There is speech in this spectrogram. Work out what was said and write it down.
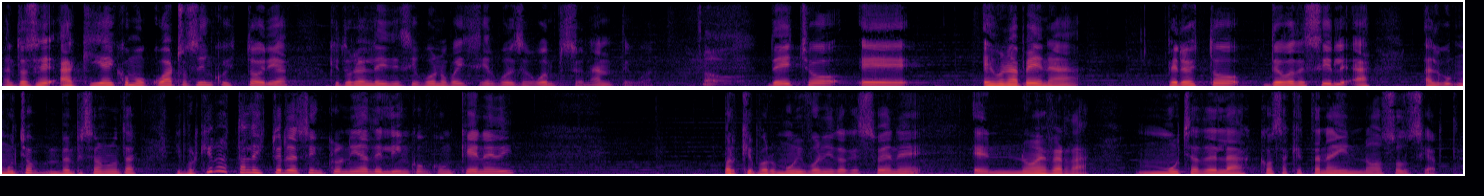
Entonces, aquí hay como cuatro o cinco historias que tú las lees y dices, bueno, puede ser, puede ser impresionante, weón. Oh. De hecho, eh, es una pena, pero esto debo decirle, ah, muchos me empezaron a preguntar, ¿y por qué no está la historia de sincronía de Lincoln con Kennedy? Porque por muy bonito que suene, eh, no es verdad. Muchas de las cosas que están ahí no son ciertas.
